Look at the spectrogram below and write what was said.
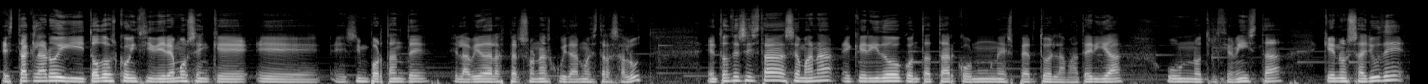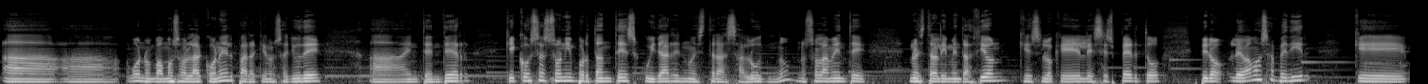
Está claro y todos coincidiremos en que eh, es importante en la vida de las personas cuidar nuestra salud. Entonces esta semana he querido contactar con un experto en la materia, un nutricionista, que nos ayude a, bueno, vamos a hablar con él para que nos ayude a entender qué cosas son importantes cuidar en nuestra salud, ¿no? No solamente nuestra alimentación, que es lo que él es experto, pero le vamos a pedir que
